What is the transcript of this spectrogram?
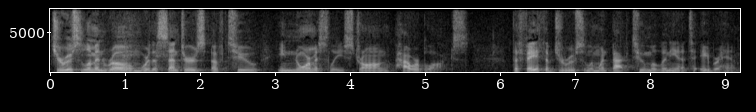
Jerusalem and Rome were the centers of two enormously strong power blocks. The faith of Jerusalem went back two millennia to Abraham.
